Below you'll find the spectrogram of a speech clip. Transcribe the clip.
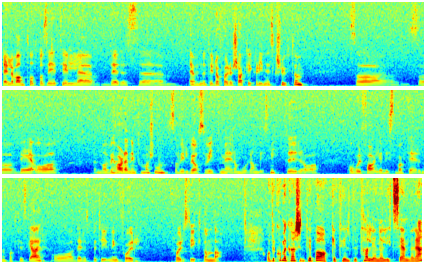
relevant holdt på å si, til deres evne til å forårsake klinisk sykdom. Så, så ved å når vi har den informasjonen, så vil vi også vite mer om hvordan de smitter, og, og hvor farlige disse bakteriene faktisk er, og deres betydning for, for sykdom. da. Og vi kommer kanskje tilbake til detaljene litt senere.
